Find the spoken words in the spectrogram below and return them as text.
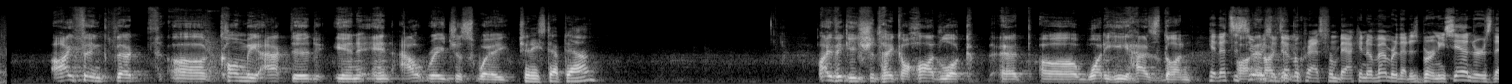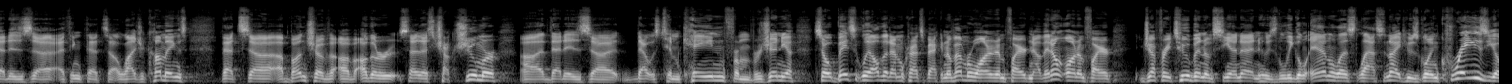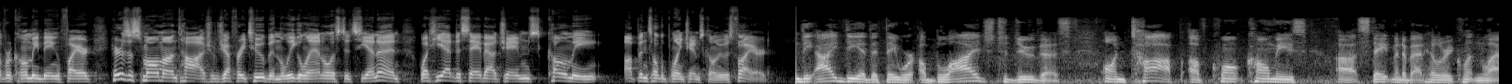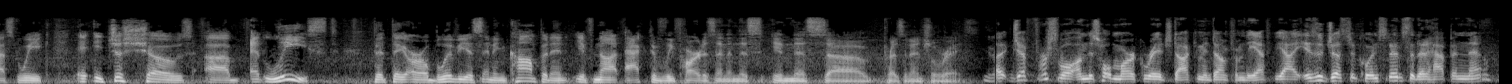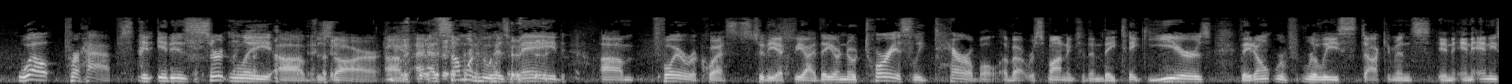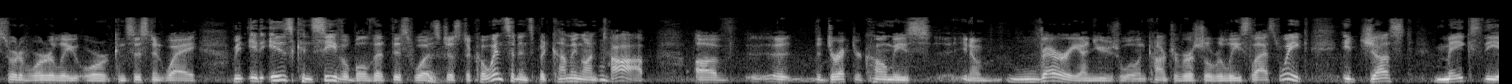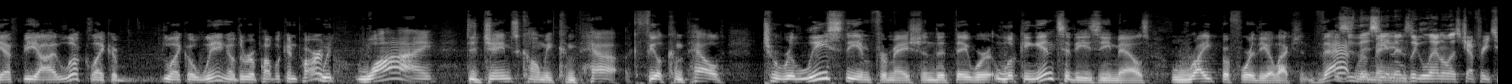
I think that uh, Comey acted in an outrageous way. Should he step down? I think he should take a hard look at uh, what he has done. Yeah, that's a series uh, of Democrats from back in November. That is Bernie Sanders. That is, uh, I think that's Elijah Cummings. That's uh, a bunch of, of other. That's Chuck Schumer. Uh, that is uh, that was Tim Kaine from Virginia. So basically, all the Democrats back in November wanted him fired. Now they don't want him fired. Jeffrey Toobin of CNN, who's the legal analyst last night, who's going crazy over Comey being fired. Here's a small montage of Jeffrey Toobin, the legal analyst at CNN, what he had to say about James Comey up until the point James Comey was fired the idea that they were obliged to do this on top of Comey's uh, statement about Hillary Clinton last week, it, it just shows uh, at least that they are oblivious and incompetent, if not actively partisan in this in this uh, presidential race. Uh, Jeff, first of all, on this whole Marc Rich document done from the FBI, is it just a coincidence that it happened now? Well, perhaps it, it is certainly uh, bizarre. Um, as someone who has made um, FOIA requests to the FBI, they are notoriously terrible about responding to them. They take years. They don't re- release documents in, in any sort of orderly or consistent way. I mean, it is conceivable that this was just a coincidence, but coming on top of uh, the director Comey's, you know, very unusual and controversial release last week, it just makes the FBI look like a like a wing of the Republican Party. Why did James Comey compel, feel compelled to release the information that they were looking into these emails right before the election. That this is the CNN's legal analyst Jeffrey uh,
